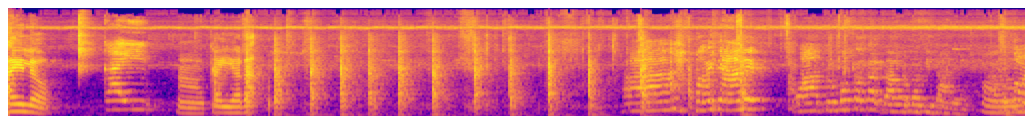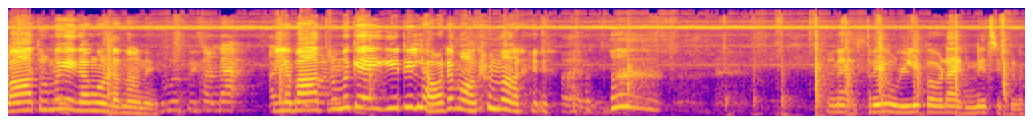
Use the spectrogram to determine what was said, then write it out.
അയലോ ആ കയ്യറ ആ ഞാൻ ബാത്റൂമൊക്കെ കണ്ടാൻ നോക്കിട്ടാണ് ബാത്റൂം കേൾക്കാൻ കൊണ്ടെന്നാണ് ഇല്ല ബാത്റൂം കേൾക്കിയിട്ടില്ല ഓന്റെ മുഖം മാറി. അങ്ങനെ ഇത്രയും ഉള്ളി ഇപ്പൊ ഇവിടെ അരിഞ്ഞ് വെച്ചിക്കണ്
